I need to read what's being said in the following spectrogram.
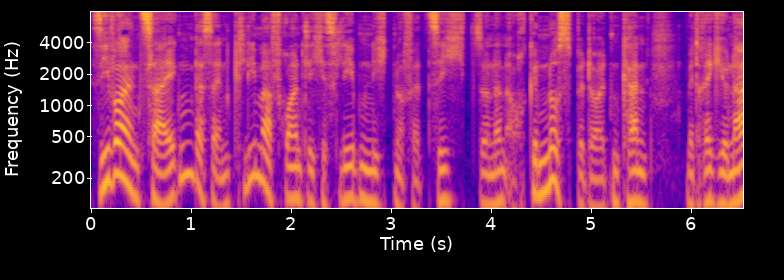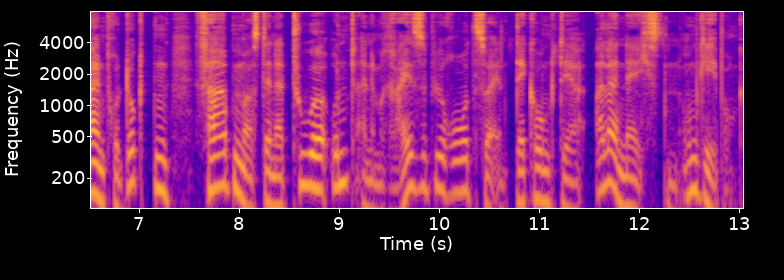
Sie wollen zeigen, dass ein klimafreundliches Leben nicht nur Verzicht, sondern auch Genuss bedeuten kann, mit regionalen Produkten, Farben aus der Natur und einem Reisebüro zur Entdeckung der allernächsten Umgebung.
